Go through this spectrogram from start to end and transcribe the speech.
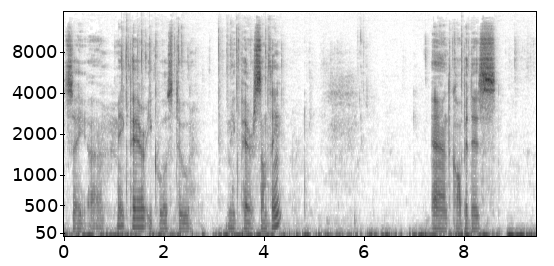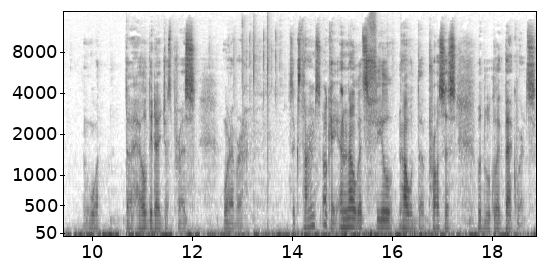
Say uh, make pair equals to make pair something and copy this what the hell did I just press whatever six times. Okay, and now let's feel how the process would look like backwards.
